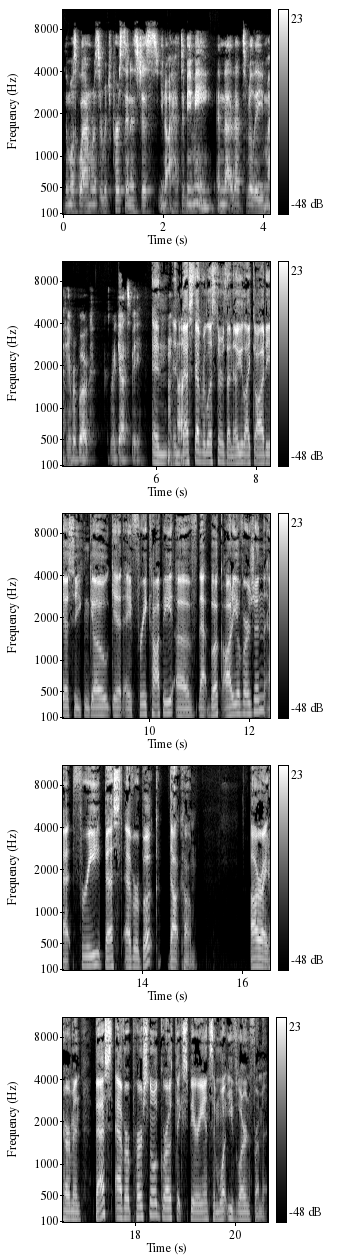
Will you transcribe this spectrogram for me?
the most glamorous or rich person? It's just, you know, I have to be me. And that that's really my favorite book. Great Gatsby. And and best ever listeners, I know you like audio, so you can go get a free copy of that book audio version at freebesteverbook.com. All right, Herman, best ever personal growth experience and what you've learned from it.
